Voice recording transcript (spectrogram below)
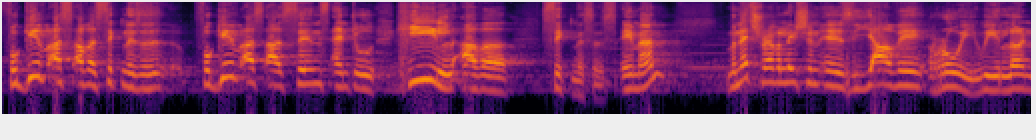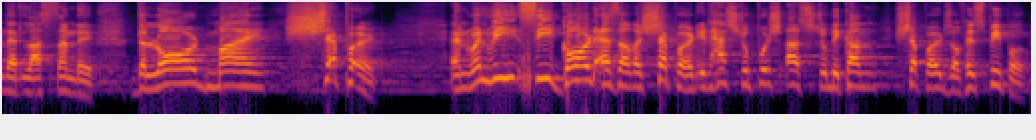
Forgive us our sicknesses, forgive us our sins, and to heal our sicknesses. Amen. The next revelation is Yahweh Roi. We learned that last Sunday. The Lord my shepherd. And when we see God as our shepherd, it has to push us to become shepherds of His people.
